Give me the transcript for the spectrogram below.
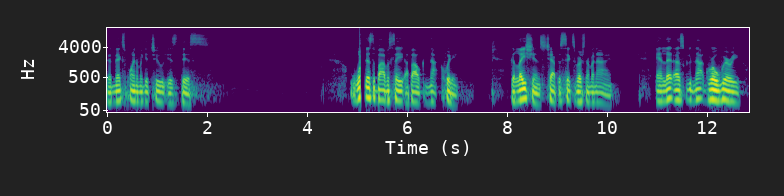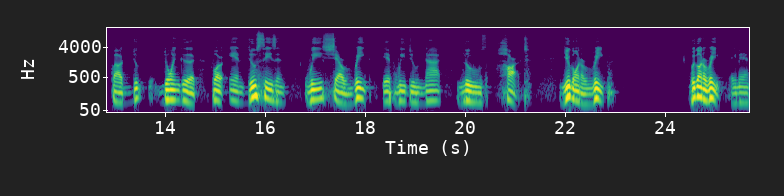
the next point I'm going to get to is this. What does the Bible say about not quitting? Galatians chapter 6, verse number 9. And let us not grow weary while do, doing good, for in due season we shall reap if we do not lose heart. You're going to reap. We're going to reap. Amen.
